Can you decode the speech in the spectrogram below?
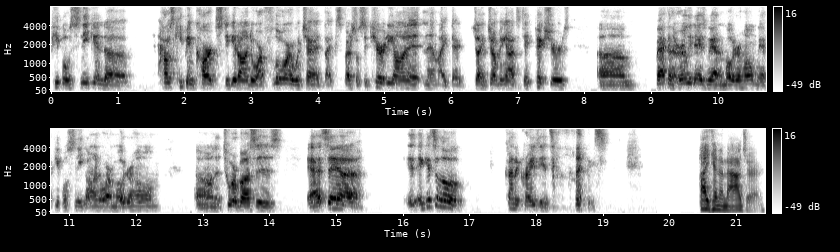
people sneak into housekeeping carts to get onto our floor, which had like special security on it, and then like they're like jumping out to take pictures. Um, back in the early days, we had a motorhome. We had people sneak onto our motorhome uh, on the tour buses. Yeah, I'd say uh, it, it gets a little kind of crazy at times. I can imagine.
